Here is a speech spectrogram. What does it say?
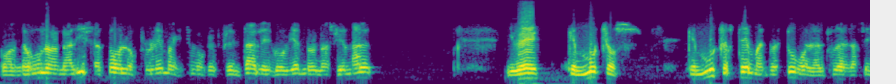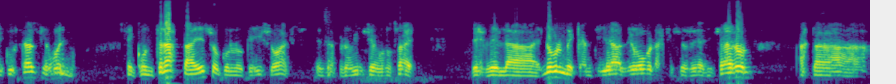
cuando uno analiza todos los problemas que tuvo que enfrentar el gobierno nacional y ve que muchos que muchos temas no estuvo a la altura de las circunstancias, bueno, se contrasta eso con lo que hizo Axel en la provincia de Buenos Aires desde la enorme cantidad de obras que se realizaron hasta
